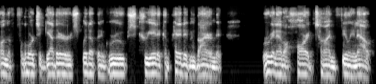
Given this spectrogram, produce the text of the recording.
on the floor together, split up in groups, create a competitive environment, we're going to have a hard time feeling out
